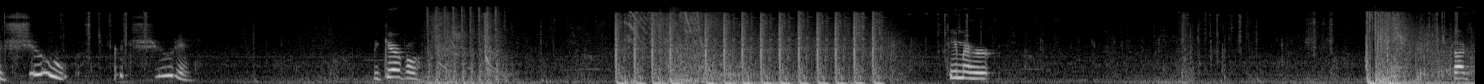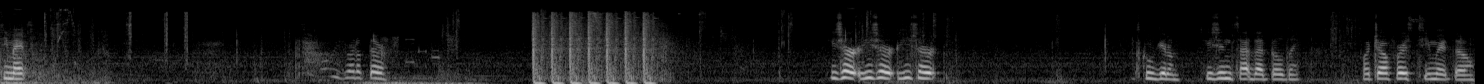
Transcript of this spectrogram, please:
Good shoot. Good shooting. Be careful. Teammate hurt. Got his teammate. Oh, he's right up there. He's hurt, he's hurt, he's hurt. Let's go get him. He's inside that building. Watch out for his teammate though.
